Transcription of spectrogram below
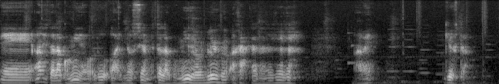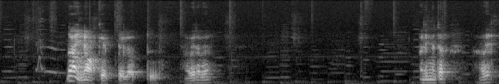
Eh, ¿Dónde está la comida, boludo? Ay, no sé dónde está la comida, boludo. Acá, acá, acá. A ver. ¿Qué está? Ay, no, qué pelotudo. A ver, a ver. Alimentar. A ver.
